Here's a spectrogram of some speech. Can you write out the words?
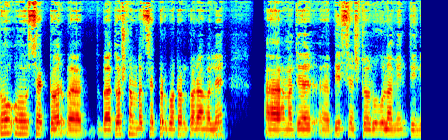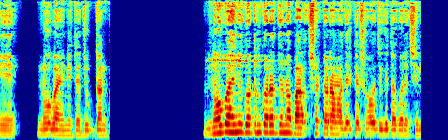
নৌ সেক্টর বা দশ নম্বর সেক্টর গঠন করা হলে আমাদের বীরশ্রেষ্ঠ রুহুল আমিন তিনি নৌবাহিনীতে যোগদান নৌবাহিনী গঠন করার জন্য ভারত সরকার আমাদেরকে সহযোগিতা করেছিল।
